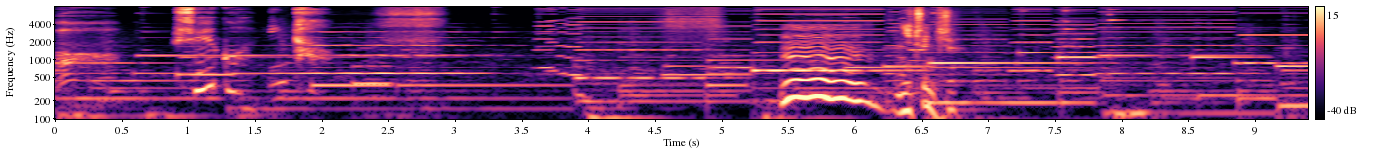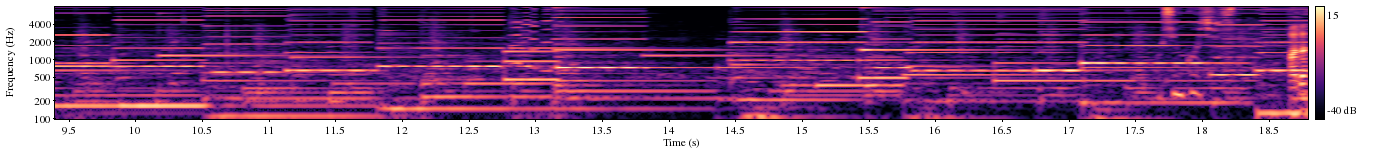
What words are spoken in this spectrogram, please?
哦，水果樱桃，嗯嗯嗯，你吃，你吃。我先过去一下。好的。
